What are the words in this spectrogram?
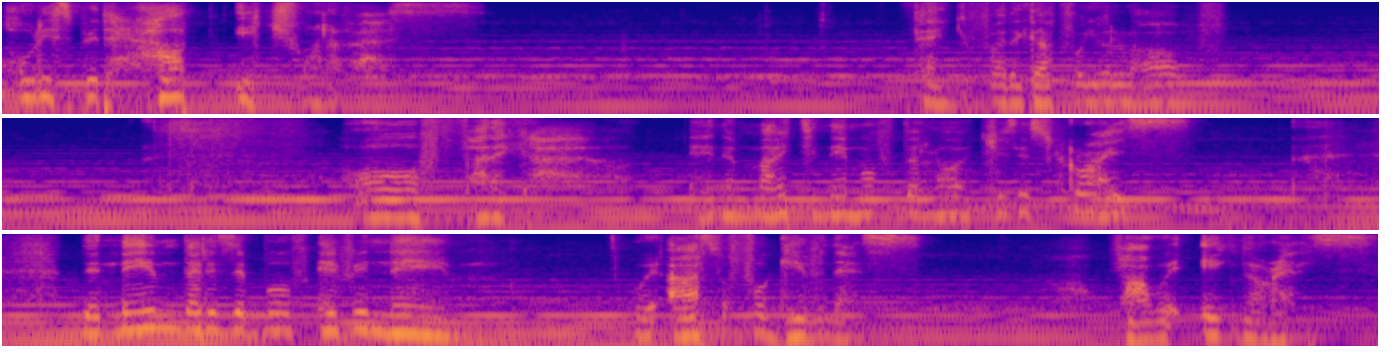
Holy Spirit, help each one of us. Thank you, Father God, for your love. Oh, Father God, in the mighty name of the Lord Jesus Christ, the name that is above every name, we ask for forgiveness for our ignorance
